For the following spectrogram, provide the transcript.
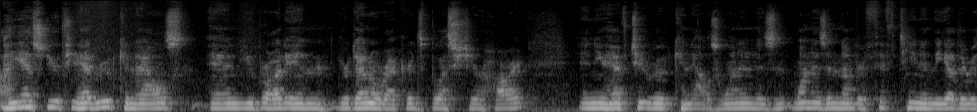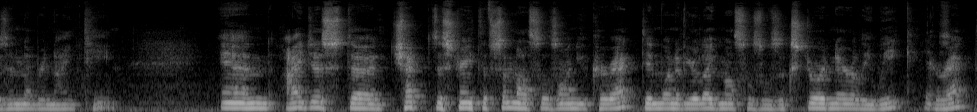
I asked you if you had root canals, and you brought in your dental records. Bless your heart. And you have two root canals. One is one is in number 15, and the other is in number 19. And I just uh, checked the strength of some muscles on you, correct? And one of your leg muscles was extraordinarily weak, Yes. correct?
